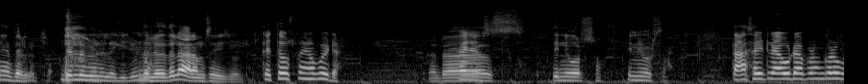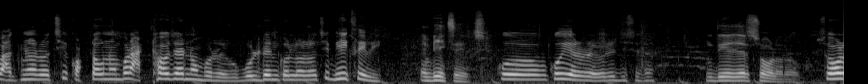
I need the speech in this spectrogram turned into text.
ନାଇଁ ଦେଢ଼ ଲକ୍ଷ ଦେଢ଼ ଲକ୍ଷ ଟଙ୍କା ଲାଗିଯିବ ଦେଢ଼ ଲକ୍ଷ ଦେଲେ ଆରାମସେ ହେଇଯିବ କେତେ ବର୍ଷ ପାଇଁ ହେବ ଏଇଟା ଏଇଟା ତିନି ବର୍ଷ ତିନି ବର୍ଷ ତା ସାଇଡ଼୍ରେ ଆଉ ଗୋଟେ ଆପଣଙ୍କର ୱାଗ୍ନର ଅଛି କଟକ ନମ୍ବର ଆଠ ହଜାର ନମ୍ବର ରହିବ ଗୋଲ୍ଡେନ୍ କଲର୍ ଅଛି ଭିଏକ୍ସ ଭି ଭିଏକ୍ସ ଅଛି କେଉଁ ଇୟର ରହିବ ରେଜିଷ୍ଟ୍ରେସନ୍ ଦୁଇ ହଜାର ଷୋହଳର ଷୋହଳ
